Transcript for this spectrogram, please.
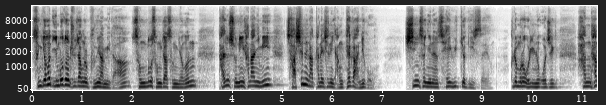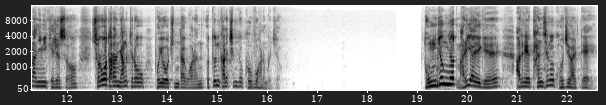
성경은 이 모든 주장을 부인합니다. 성부, 성자, 성령은 단순히 하나님이 자신을 나타내시는 양태가 아니고 신성에는 세 위격이 있어요. 그러므로 우리는 오직 한 하나님이 계셔서 서로 다른 양태로 보여준다고 하는 어떤 가르침도 거부하는 거죠. 동정녀 마리아에게 아들의 탄생을 고지할 때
